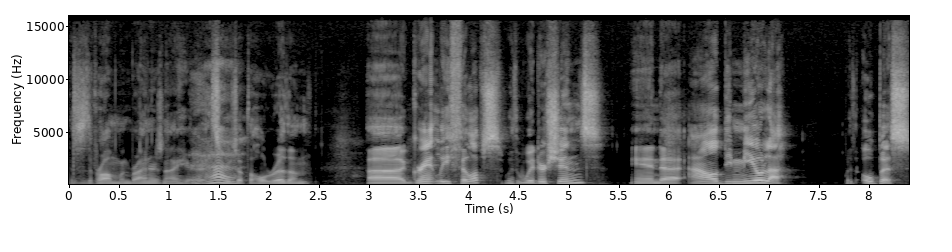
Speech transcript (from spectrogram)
This is the problem when Briner's not here. It screws up the whole rhythm. Uh, Grant Lee Phillips with Widdershins and uh, Al Di Meola with Opus.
